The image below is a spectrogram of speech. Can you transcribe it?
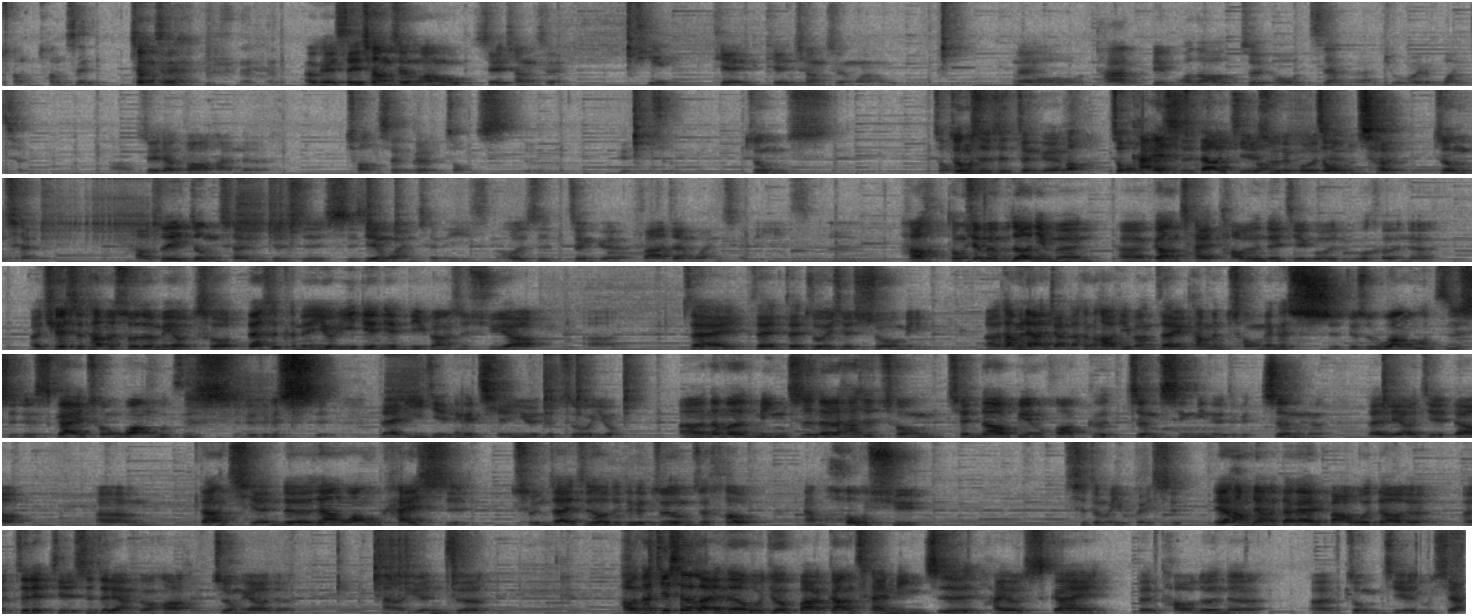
创创生，创生。OK，谁创生万物？谁创生？天天天创生万物。那哦，它变化到最后，自然而然就会完成。啊，所以它包含了创生跟终始的。原则，忠始，忠始是整个哦，开始到结束的过程。忠诚，忠诚。好，所以忠诚就是实践完成的意思嘛，或者是整个发展完成的意思。嗯，好，同学们，不知道你们呃刚才讨论的结果如何呢？呃，确实他们说的没有错，但是可能有一点点地方是需要呃再再再做一些说明。呃，他们俩讲的很好的地方在于，他们从那个始，就是万物之始，就是 Sky 从万物之始的这个始来理解那个前缘的作用。啊，那么明智呢，它是从前道变化各正性命的这个正呢，来了解到，嗯，当前的让万物开始存在之后的这个作用之后，那么后续是怎么一回事？因为他们两个大概把握到了，呃，这里解释这两段话很重要的啊原则。好，那接下来呢，我就把刚才明智还有 Sky 的讨论呢，呃，总结如下。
